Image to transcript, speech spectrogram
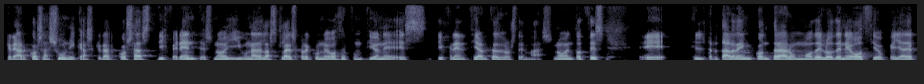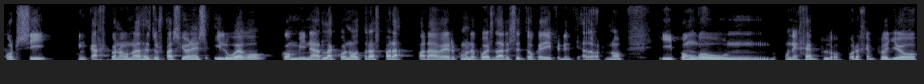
crear cosas únicas, crear cosas diferentes, ¿no? Y una de las claves para que un negocio funcione es diferenciarte de los demás, ¿no? Entonces, eh, el tratar de encontrar un modelo de negocio que ya de por sí encaje con algunas de tus pasiones y luego combinarla con otras para, para ver cómo le puedes dar ese toque diferenciador, ¿no? Y pongo un, un ejemplo. Por ejemplo, yo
